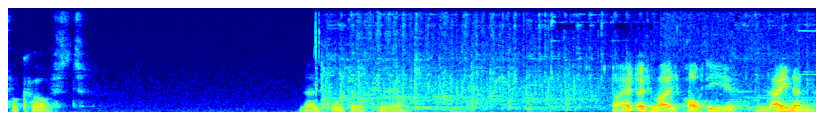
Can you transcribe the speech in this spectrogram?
Verkaufst Landroute, okay. Beeilt euch mal, ich brauche die Leinen.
